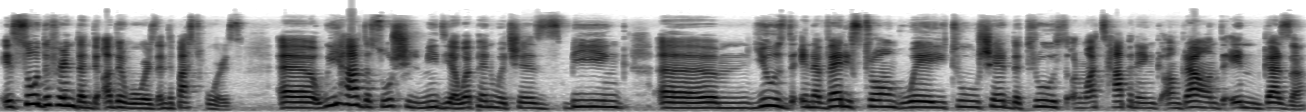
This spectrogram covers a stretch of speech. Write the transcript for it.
is so different than the other wars and the past wars. Uh, we have the social media weapon, which is being um, used in a very strong way to share the truth on what's happening on ground in Gaza.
